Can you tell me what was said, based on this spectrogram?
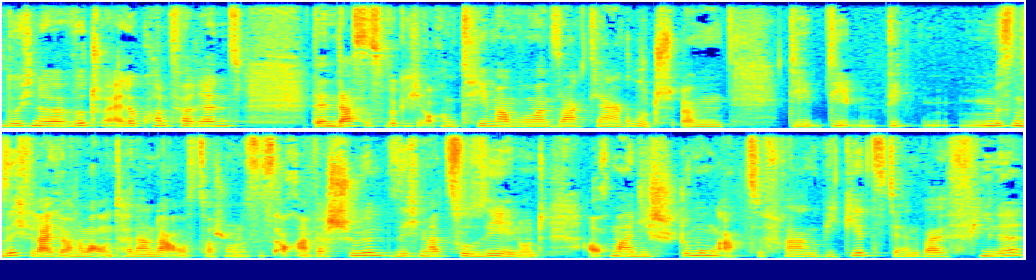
durch eine virtuelle Konferenz, denn das ist wirklich auch ein Thema, wo man sagt, ja gut, ähm, die, die, die müssen sich vielleicht auch nochmal untereinander austauschen und es ist auch einfach schön, sich mal zu sehen und auch mal die Stimmung abzufragen, wie geht's denn, weil viele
